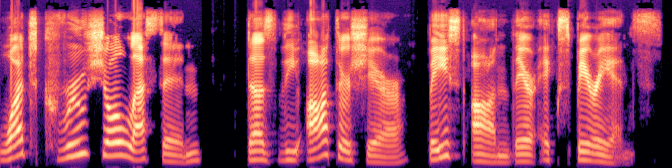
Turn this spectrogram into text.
What crucial lesson does the author share based on their experience?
